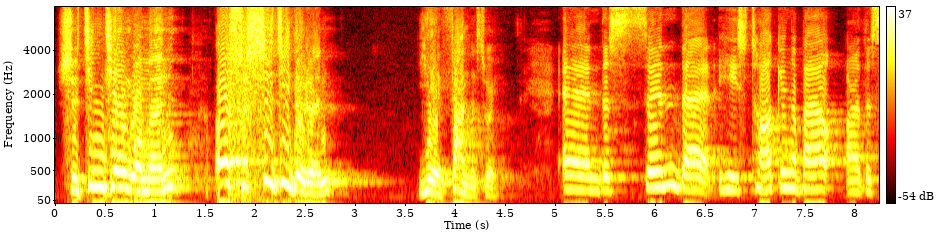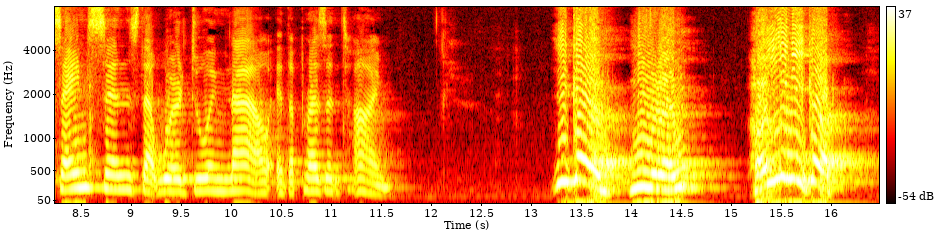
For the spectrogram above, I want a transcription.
是今天我们二十世纪的人也犯的罪。 And the sin that he's talking about are the same sins that we're doing now in the present time. 一个女人和另一个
